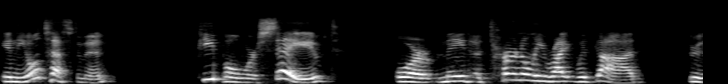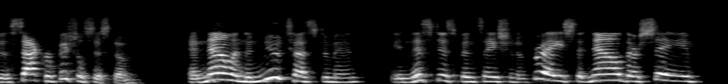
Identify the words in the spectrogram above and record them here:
in the Old Testament, people were saved or made eternally right with God through the sacrificial system. And now in the New Testament, in this dispensation of grace, that now they're saved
